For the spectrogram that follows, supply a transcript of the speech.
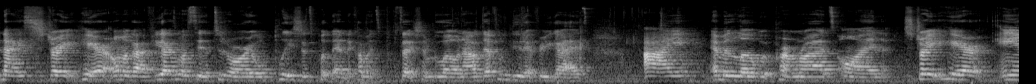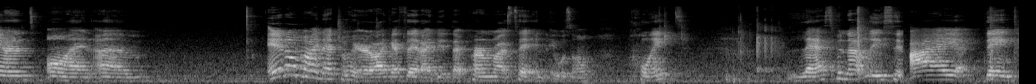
nice straight hair. Oh my god if you guys want to see a tutorial please just put that in the comments section below and I'll definitely do that for you guys. I am in love with perm rods on straight hair and on um and on my natural hair. Like I said I did that perm rod set and it was on point. Last but not least I think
